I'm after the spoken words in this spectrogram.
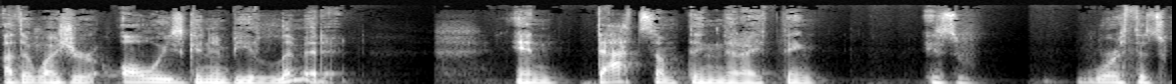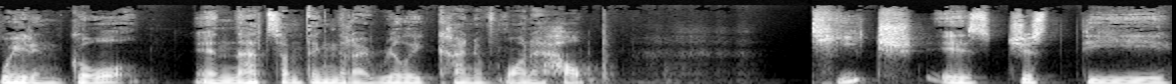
Otherwise, you're always going to be limited. And that's something that I think is worth its weight in gold. And that's something that I really kind of want to help teach is just the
